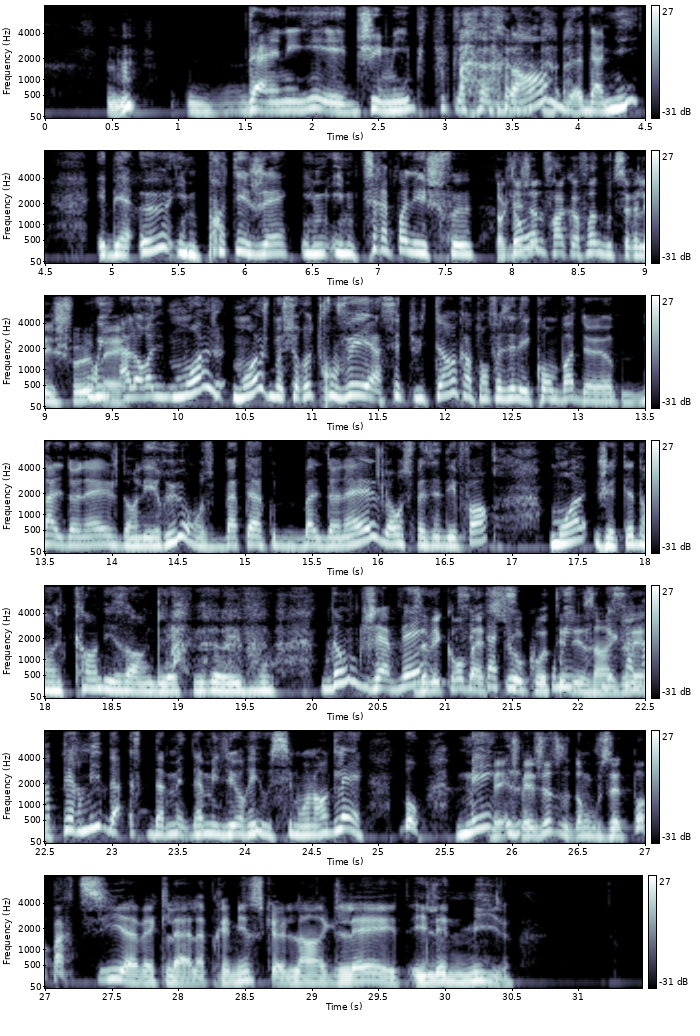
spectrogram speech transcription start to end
hmm, Danny et Jimmy puis toute la petite bande d'amis, eh bien eux, ils me protégeaient, ils, ils me tiraient pas les cheveux. Donc, les jeunes francophones vous tirez les cheveux. Oui, mais... alors moi, je, moi je me suis retrouvée à 7-8 ans quand on faisait les combats de balles de neige dans les rues, on se battait à coups de balles de neige, là on se faisait des forts. Moi, j'étais dans le camp des Anglais, figurez-vous. Donc j'avais Vous avez combattu aux côtés des Anglais. Mais ça m'a permis d'améliorer aussi mon anglais. Bon, mais mais, mais juste donc vous êtes pas parti avec la, la prémisse que l'anglais est, est l'ennemi.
